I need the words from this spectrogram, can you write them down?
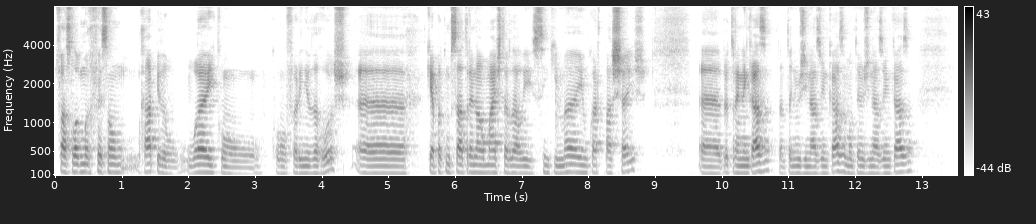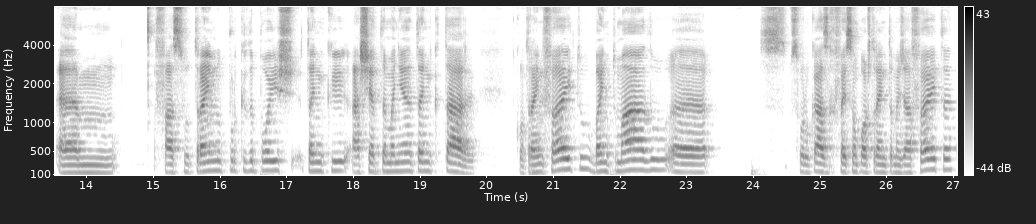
faço logo uma refeição rápida, whey com, com farinha de arroz, uh, que é para começar a treinar o mais tardar ali 5 e meia, um quarto para as 6. Uh, ah, eu treino em casa, portanto tenho um ginásio em casa, montei um ginásio em casa. Um, faço o treino porque depois tenho que, às 7 da manhã, tenho que estar com treino feito, banho tomado, uh, se for o caso, refeição pós-treino também já feita,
